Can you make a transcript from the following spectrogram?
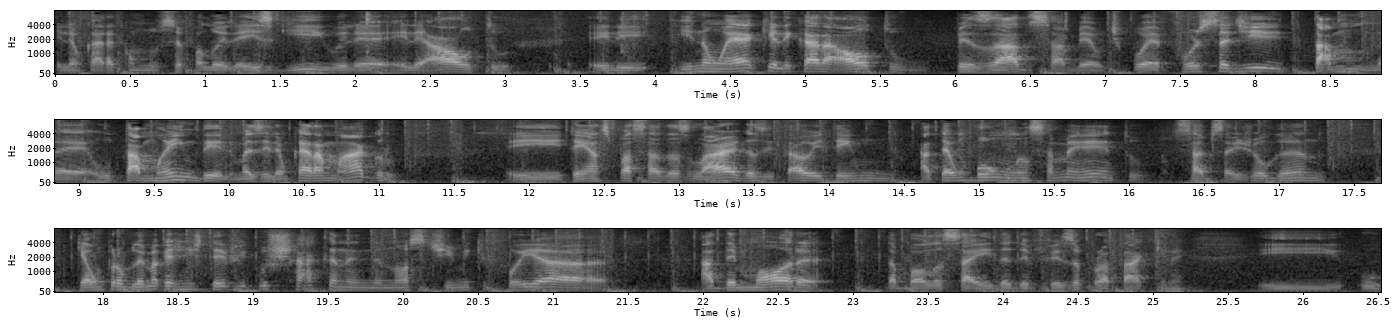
ele é um cara, como você falou, ele é esguio, ele é, ele é alto, ele. E não é aquele cara alto pesado, sabe? É tipo, é força de tam, é, o tamanho dele, mas ele é um cara magro e tem as passadas largas e tal e tem um, até um bom lançamento, sabe sair jogando, que é um problema que a gente teve com o Chaka né, no nosso time que foi a a demora da bola sair da defesa pro ataque, né? E o,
